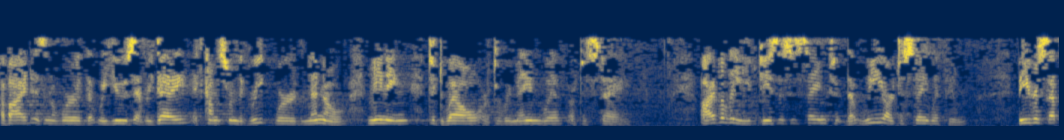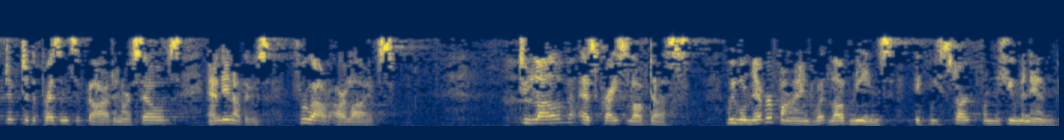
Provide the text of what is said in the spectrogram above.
Abide isn't a word that we use every day. It comes from the Greek word meno, meaning to dwell or to remain with or to stay. I believe Jesus is saying to, that we are to stay with him, be receptive to the presence of God in ourselves and in others throughout our lives. To love as Christ loved us. We will never find what love means if we start from the human end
